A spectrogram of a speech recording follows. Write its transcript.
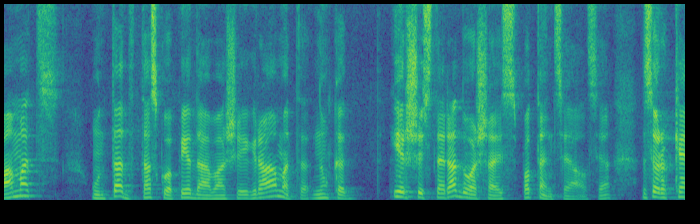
pamats, Un tad tas, ko piedāvā šī grāmata, nu, kad ir šis radošais potenciāls. Ja? Tas ir ok.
